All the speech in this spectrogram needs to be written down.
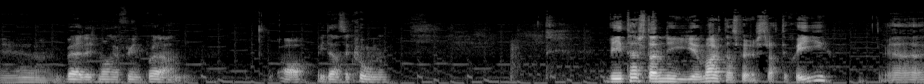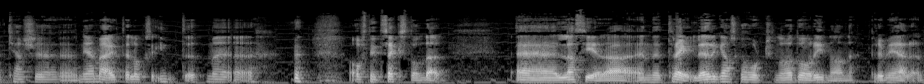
Eh, väldigt många fynd på den. Ja, i den sektionen. Vi testar ny marknadsföringsstrategi. Eh, kanske ni har märkt eller också inte med eh, avsnitt 16 där. Eh, lansera en trailer ganska hårt några dagar innan premiären.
